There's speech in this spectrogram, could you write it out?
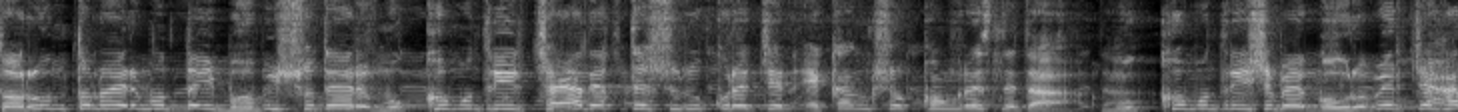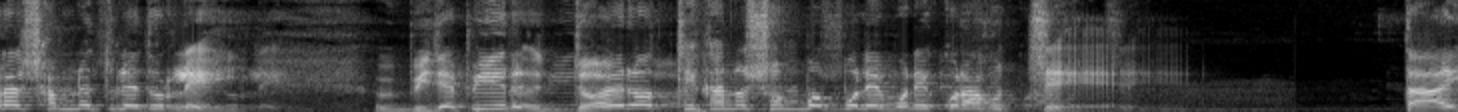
তরুণ তনয়ের মধ্যেই ভবিষ্যতের মুখ্যমন্ত্রীর ছায়া দেখতে শুরু করেছেন একাংশ কংগ্রেস নেতা। মুখ্যমন্ত্রী হিসেবে গৌরবের চেহারা সামনে তুলে ধরলেই বিজেপির জয়রথ ঠেকানো সম্ভব বলে মনে করা হচ্ছে। তাই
